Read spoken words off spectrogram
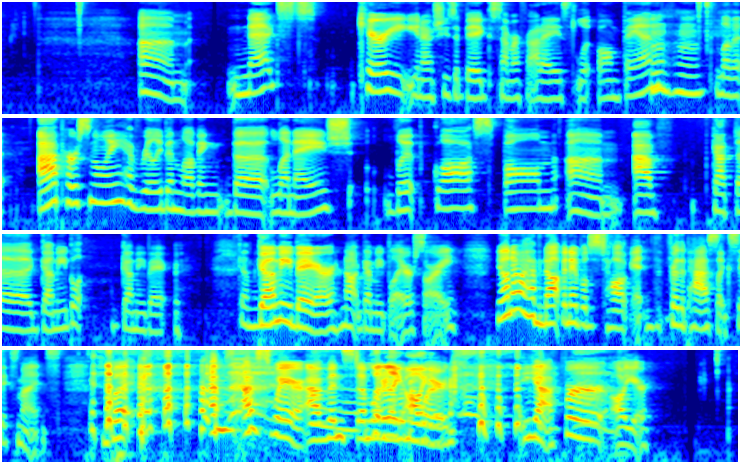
Um, next, Carrie, you know she's a big Summer Fridays lip balm fan. Mm-hmm. Love it. I personally have really been loving the Laneige lip gloss balm. Um, I've got the gummy bl- gummy bear. Gummy. Gummy bear, not gummy Blair, sorry. Y'all know I have not been able to talk for the past like six months, but I'm, I swear I've been stumbling Literally over my all year. words. yeah, for all year.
